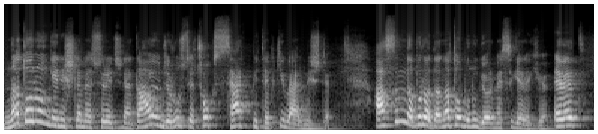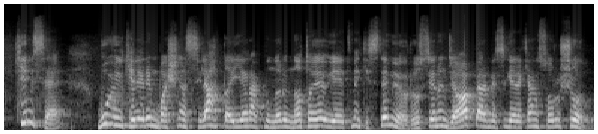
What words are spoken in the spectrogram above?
NATO'nun genişleme sürecine daha önce Rusya çok sert bir tepki vermişti. Aslında burada NATO bunu görmesi gerekiyor. Evet kimse bu ülkelerin başına silah dayayarak bunları NATO'ya üye etmek istemiyor. Rusya'nın cevap vermesi gereken soru şu.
